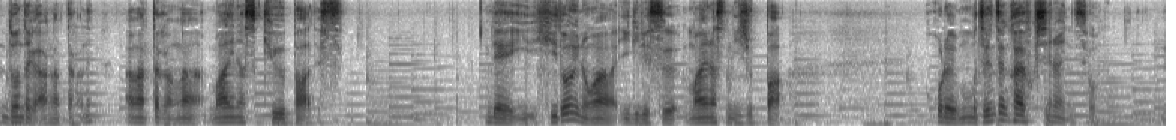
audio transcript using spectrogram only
どんだけ上がったかね、上がったかがマイナス9%です。で、ひどいのがイギリス、マイナス20%。これもう全然回復してないんですよ。う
